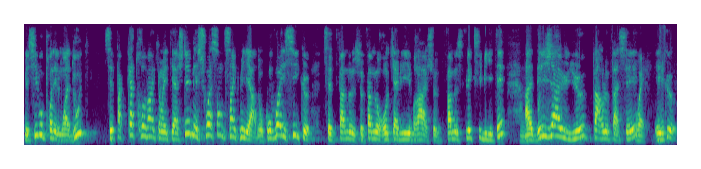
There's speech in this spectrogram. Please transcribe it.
Mais si vous prenez le mois d'août, c'est pas 80 qui ont été achetés, mais 65 milliards. Donc on voit ici que cette fameuse, ce fameux recalibrage, cette fameuse flexibilité hmm. a déjà eu lieu par le passé et que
